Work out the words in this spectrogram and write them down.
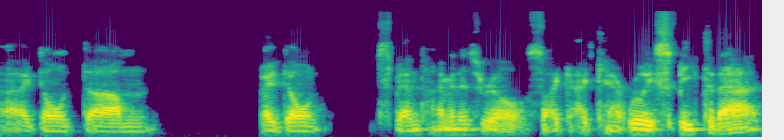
I don't. Um, I don't spend time in Israel, so I, I can't really speak to that.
